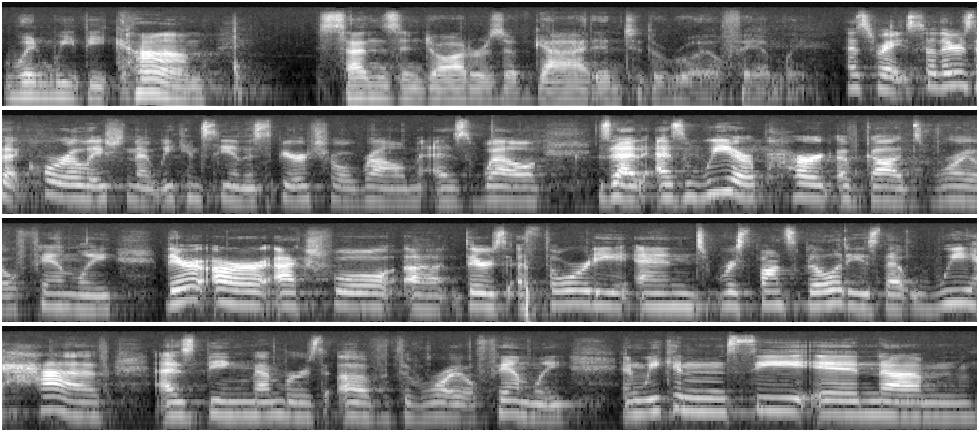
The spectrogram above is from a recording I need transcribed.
when we become sons and daughters of God into the royal family. That's right. So there's that correlation that we can see in the spiritual realm as well. Is that as we are part of God's royal family, there are actual uh, there's authority and responsibilities that we have as being members of the royal family, and we can see in. Um,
